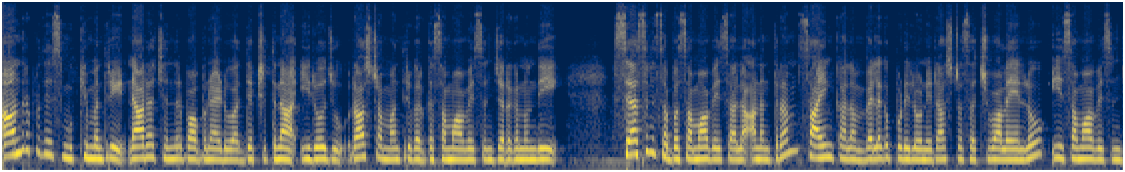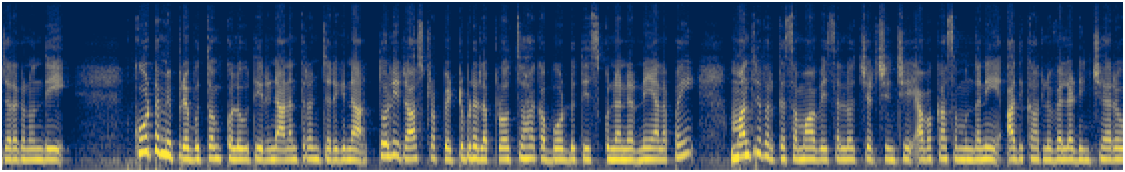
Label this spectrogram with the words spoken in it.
ఆంధ్రప్రదేశ్ ముఖ్యమంత్రి నారా చంద్రబాబు నాయుడు అధ్యక్షతన ఈరోజు రాష్ట మంత్రివర్గ సమావేశం జరగనుంది. శాసనసభ సమావేశాల అనంతరం సాయంకాలం వెలగపూడిలోని రాష్ట సచివాలయంలో ఈ సమావేశం జరగనుంది. కూటమి ప్రభుత్వం కొలువు తీరిన అనంతరం జరిగిన తొలి రాష్ట పెట్టుబడుల ప్రోత్సాహక బోర్డు తీసుకున్న నిర్ణయాలపై మంత్రివర్గ సమావేశంలో చర్చించే అవకాశం ఉందని అధికారులు వెల్లడించారు.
